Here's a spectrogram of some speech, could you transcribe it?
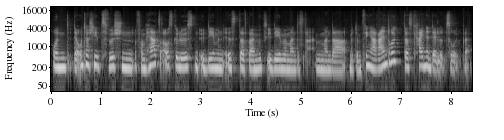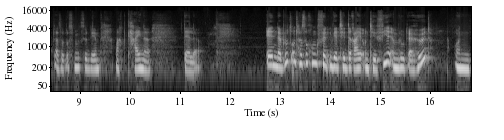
Und der Unterschied zwischen vom Herz ausgelösten Ödemen ist, dass beim Myxödem, wenn man, das, wenn man da mit dem Finger reindrückt, dass keine Delle zurückbleibt. Also das Myxödem macht keine Delle. In der Blutuntersuchung finden wir T3 und T4 im Blut erhöht. Und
